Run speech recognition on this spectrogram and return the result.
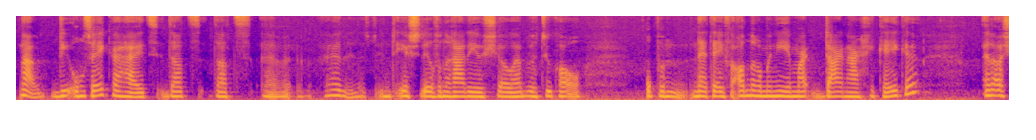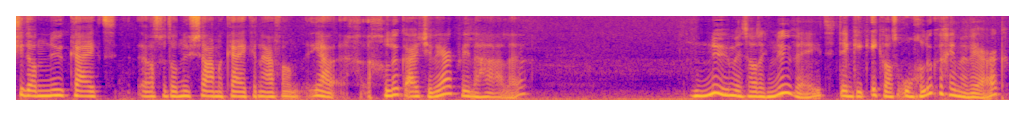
nou, die onzekerheid, dat, dat eh, in het eerste deel van de radioshow hebben we natuurlijk al op een net even andere manier, maar daarnaar gekeken. En als je dan nu kijkt, als we dan nu samen kijken naar van ja, geluk uit je werk willen halen. Nu, met wat ik nu weet, denk ik, ik was ongelukkig in mijn werk,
